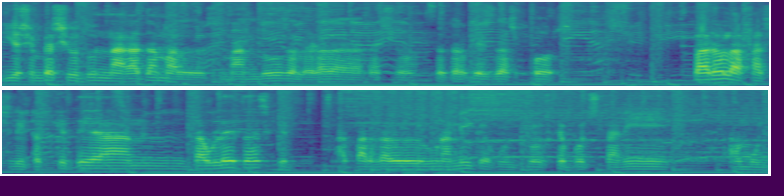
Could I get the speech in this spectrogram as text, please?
jo sempre he sigut un negat amb els mandos a l'hora d'això, tot el que és d'esports. Però la facilitat que té en tauletes, que a part d'una mica controls que pots tenir amb un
